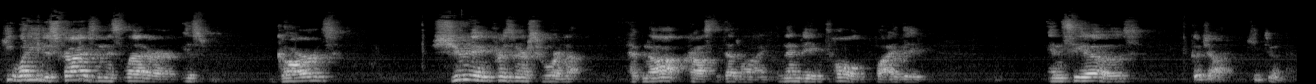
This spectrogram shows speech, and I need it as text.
he what he describes in this letter is guards shooting prisoners who are not have not crossed the deadline and then being told by the NCOs, good job, keep doing that.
